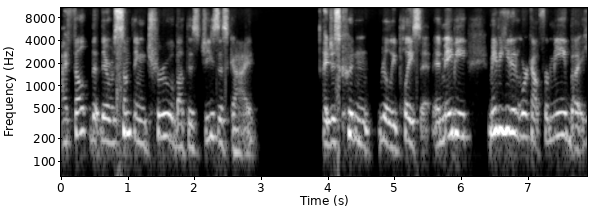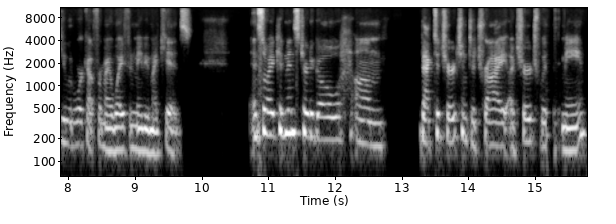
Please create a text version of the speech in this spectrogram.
I felt that there was something true about this Jesus guy. I just couldn't really place it. And maybe, maybe he didn't work out for me, but he would work out for my wife and maybe my kids. And so I convinced her to go um, back to church and to try a church with me.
